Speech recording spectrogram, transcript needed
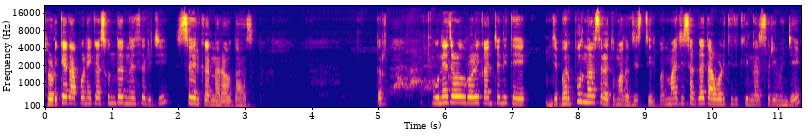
थोडक्यात आपण एका सुंदर नर्सरीची सैर करणार आहोत आज. तर पुण्याजवळ उरळी कांचन इथे एक म्हणजे भरपूर नर्सऱ्या तुम्हाला दिसतील पण माझी सगळ्यात आवडती तिथली नर्सरी म्हणजे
